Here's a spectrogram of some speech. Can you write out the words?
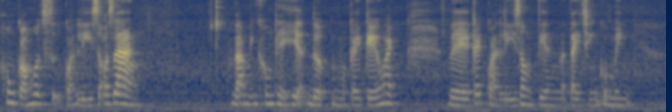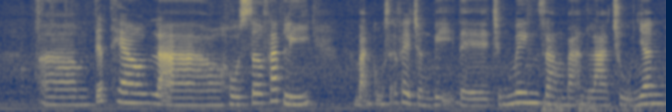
không có một sự quản lý rõ ràng. Và mình không thể hiện được một cái kế hoạch về cách quản lý dòng tiền và tài chính của mình. À, tiếp theo là hồ sơ pháp lý. Bạn cũng sẽ phải chuẩn bị để chứng minh rằng bạn là chủ nhân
